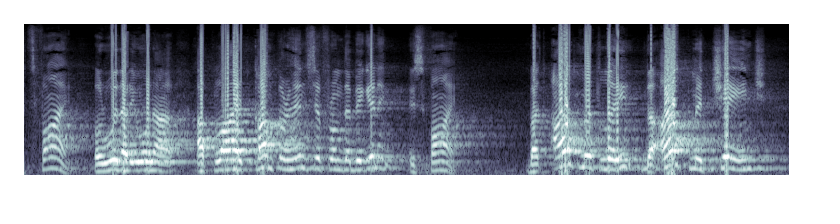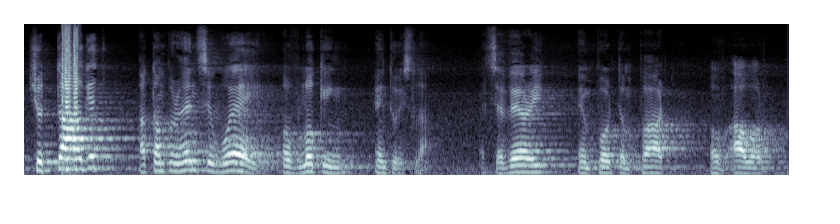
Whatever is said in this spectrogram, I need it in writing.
it's fine. Or whether you want to apply it comprehensive from the beginning, it's fine. But ultimately, the ultimate change should target a comprehensive way of looking into Islam. It's a very important part of our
